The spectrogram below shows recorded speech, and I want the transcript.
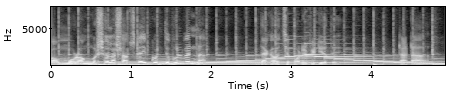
রম্য রঙ্গশালা সাবস্ক্রাইব করতে ভুলবেন না। দেখা হচ্ছে পরের ভিডিওতে। টাটা।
